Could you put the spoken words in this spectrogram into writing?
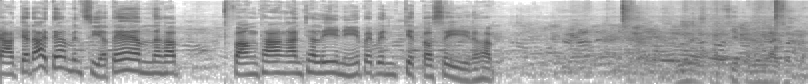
จากจะได้แต้มเป็นเสียแต้มนะครับ ฝั่งทางอัญชลีหนีไปเป็น 7 ต่อ 4 นะครับคลิปมันไลฟ์สดกัน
